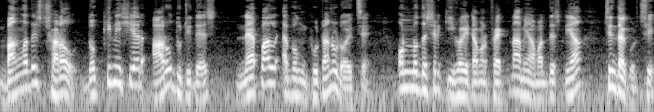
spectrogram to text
বাংলাদেশ ছাড়াও দক্ষিণ এশিয়ার আরও দুটি দেশ, নেপাল এবং ভুটানও রয়েছে। অন্য দেশের কি হয় এটা আমার ফ্যাক্ট না, আমি আমার দেশ নিয়ে চিন্তা করছি।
